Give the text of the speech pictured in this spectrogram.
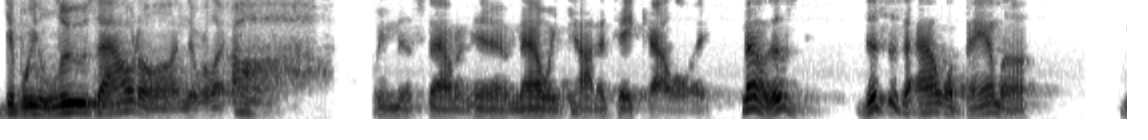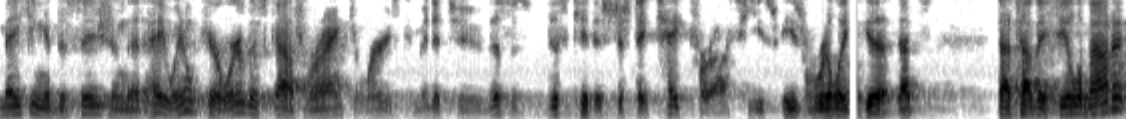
did we lose out on that we're like, oh, we missed out on him. Now we got to take Callaway. No, this this is Alabama making a decision that hey, we don't care where this guy's ranked or where he's committed to. This is this kid is just a take for us. He's he's really good. That's that's how they feel about it.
